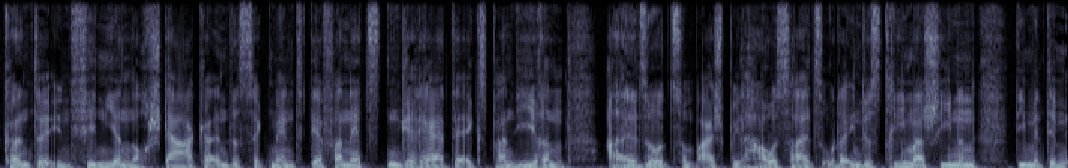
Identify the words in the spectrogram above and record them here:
könnte Infineon noch stärker in das Segment der vernetzten Geräte expandieren, also zum Beispiel Haushalts- oder Industriemaschinen, die mit dem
